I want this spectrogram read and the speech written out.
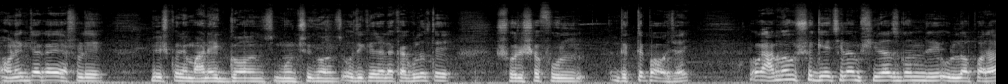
অনেক জায়গায় আসলে বিশেষ করে মানিকগঞ্জ, মুন্সীগঞ্জ, ওদিকের এলাকাগুলোতে সরিষা ফুল দেখতে পাওয়া যায়। এবং আমি অবশ্য গিয়েছিলাম সিরাজগঞ্জে উল্লাপাড়া।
